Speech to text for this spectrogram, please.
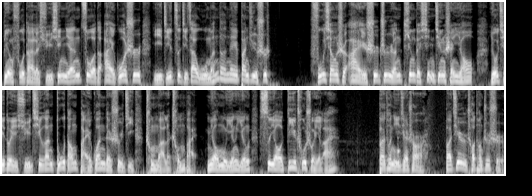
并附带了许新年做的爱国诗，以及自己在午门的那半句诗。福香是爱诗之人，听得心惊神摇，尤其对许七安独挡百官的事迹充满了崇拜，妙目盈盈，似要滴出水来。拜托你一件事儿，把今日朝堂之事。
